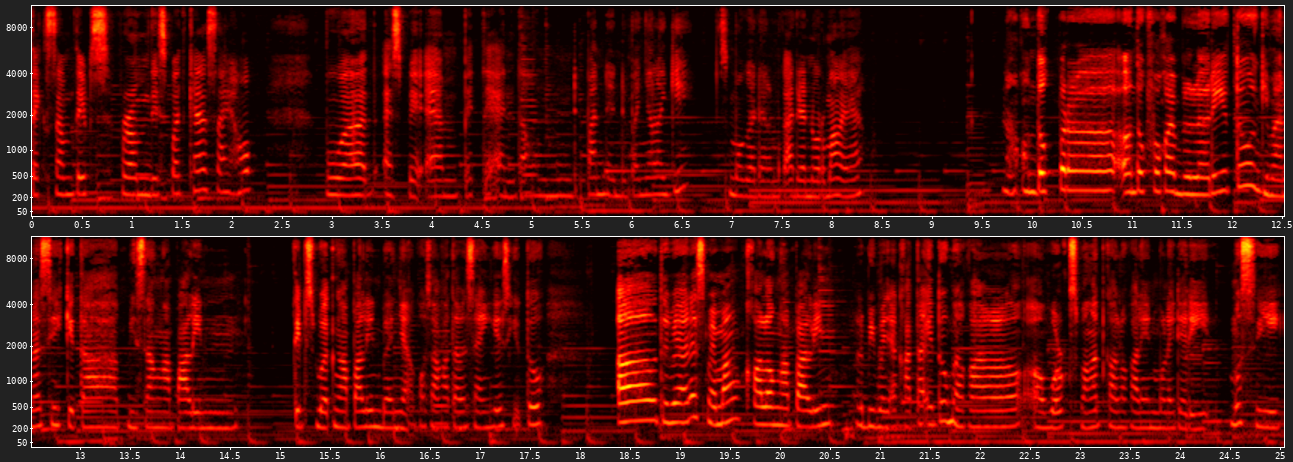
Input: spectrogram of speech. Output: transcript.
take some tips from this podcast I hope buat SPM PTN tahun depan dan depannya lagi. Semoga dalam keadaan normal ya. Nah untuk per untuk vocabulary itu gimana sih kita bisa ngapalin tips buat ngapalin banyak kosakata bahasa Inggris gitu? Uh, to be honest, memang kalau ngapalin lebih banyak kata itu bakal uh, works banget kalau kalian mulai dari musik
